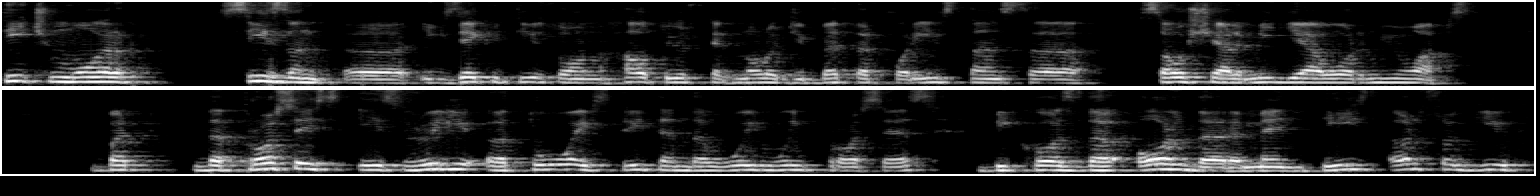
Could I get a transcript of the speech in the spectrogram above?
teach more seasoned uh, executives on how to use technology better, for instance, uh, social media or new apps. But the process is really a two-way street and a win-win process because the older mentees also give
